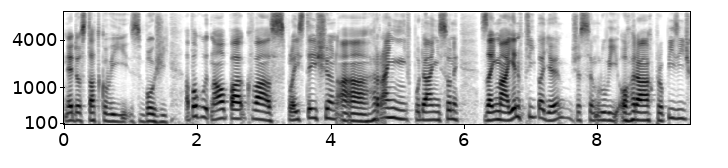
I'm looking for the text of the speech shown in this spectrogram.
nedostatkový zboží. A pokud naopak vás PlayStation a hraní v podání Sony zajímá jen v případě, že se mluví o hrách pro PC,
